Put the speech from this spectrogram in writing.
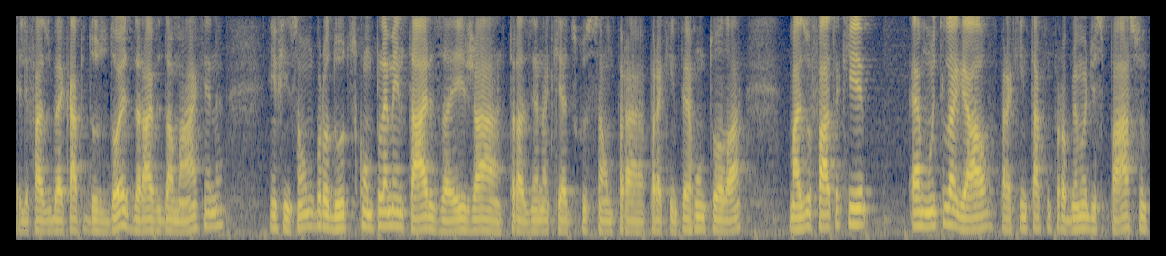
Ele faz o backup dos dois drives da máquina. Enfim, são produtos complementares aí, já trazendo aqui a discussão para quem perguntou lá. Mas o fato é que é muito legal para quem está com problema de espaço.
